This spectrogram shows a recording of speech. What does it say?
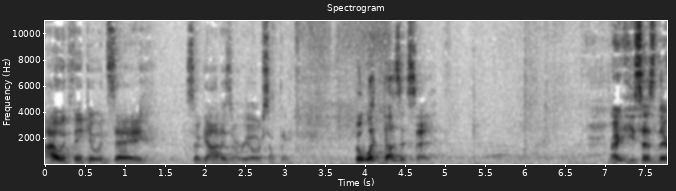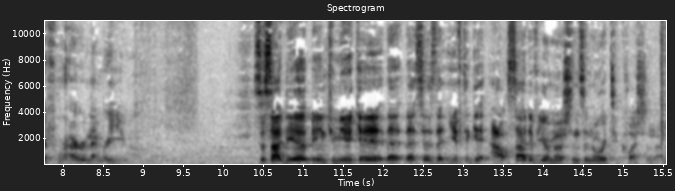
I would think it would say, so God isn't real or something. But what does it say? Right? He says, Therefore I remember you. It's this idea being communicated that, that says that you have to get outside of your emotions in order to question them.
